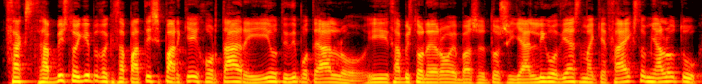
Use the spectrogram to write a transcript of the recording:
θα, θα μπει στο γήπεδο και θα πατήσει παρκέ ή χορτάρι ή οτιδήποτε άλλο ή θα μπει στο νερό εν πάση περιπτώσει, για λίγο διάστημα και θα έχει στο μυαλό του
